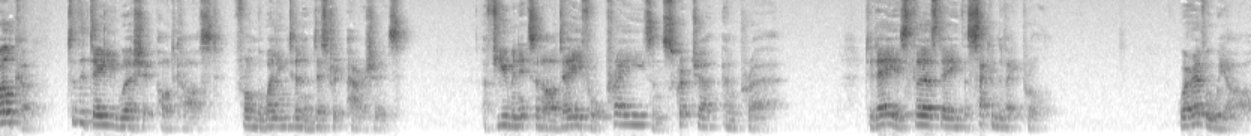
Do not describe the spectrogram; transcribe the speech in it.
Welcome to the Daily Worship Podcast from the Wellington and District Parishes. A few minutes in our day for praise and scripture and prayer. Today is Thursday, the 2nd of April. Wherever we are,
